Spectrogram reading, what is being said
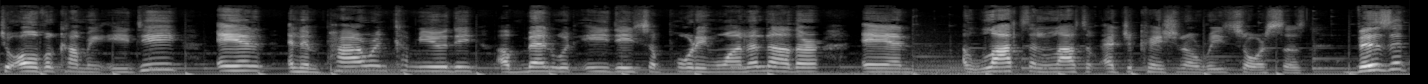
to overcoming ED and an empowering community of men with ED supporting one another and lots and lots of educational resources. Visit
